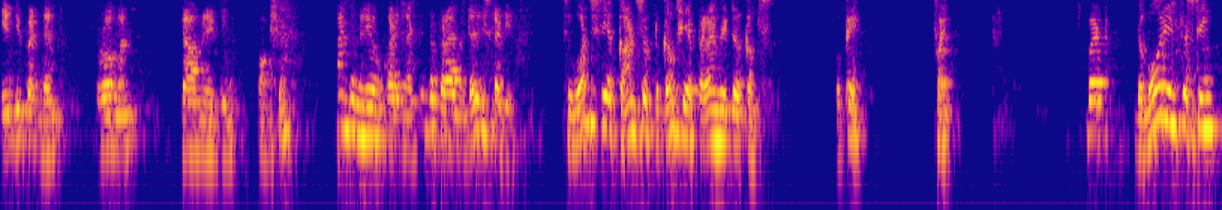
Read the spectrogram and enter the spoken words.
independent Roman dominating function and the minimum cardinality, the parameter is studied. So once a concept comes, a parameter comes. Okay, fine. But the more interesting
